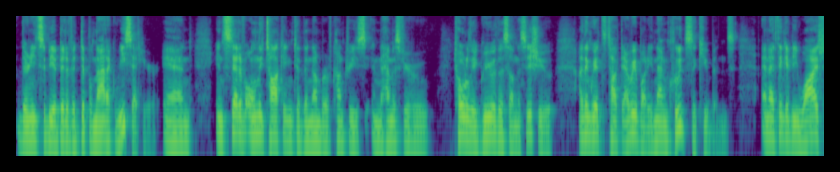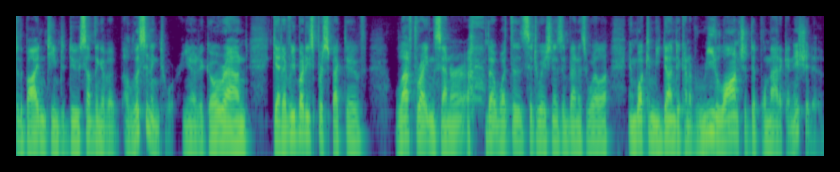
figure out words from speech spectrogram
there needs to be a bit of a diplomatic reset here. And instead of only talking to the number of countries in the hemisphere who totally agree with us on this issue, I think we have to talk to everybody, and that includes the Cubans. And I think it'd be wise for the Biden team to do something of a, a listening tour, you know, to go around, get everybody's perspective, left, right, and center about what the situation is in Venezuela and what can be done to kind of relaunch a diplomatic initiative.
